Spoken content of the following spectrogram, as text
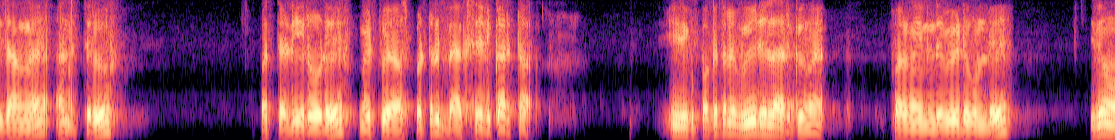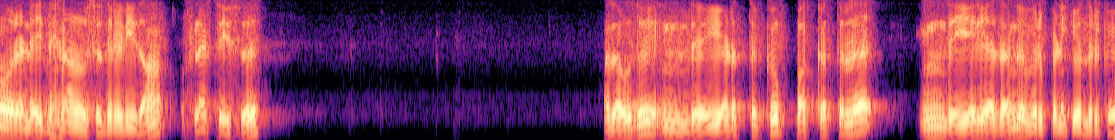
இதாங்க அந்த தெரு. பத்தடி road Medway hospital back side கரெக்டாக இதுக்கு பக்கத்தில் வீடெல்லாம் இருக்குங்க. பாருங்கள் இந்த வீடு உண்டு. இதுவும் ரெண்டாயிரத்தி நானூறு சதுரடி தான் ஃப்ளாட் சைஸு அதாவது இந்த இடத்துக்கு பக்கத்தில் இந்த ஏரியா தாங்க விற்பனைக்கு வந்திருக்கு.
